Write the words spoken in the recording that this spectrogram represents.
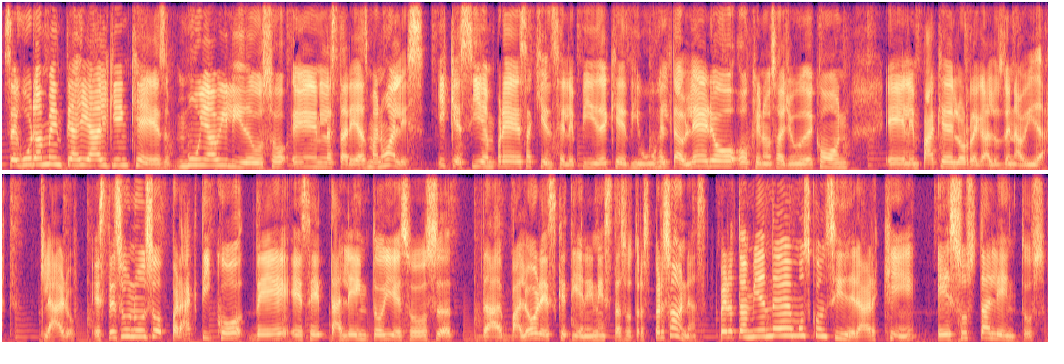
Seguramente hay alguien que es muy habilidoso en las tareas manuales y que siempre es a quien se le pide que dibuje el tablero o que nos ayude con el empaque de los regalos de Navidad. Claro, este es un uso práctico de ese talento y esos eh, valores que tienen estas otras personas. Pero también debemos considerar que esos talentos,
